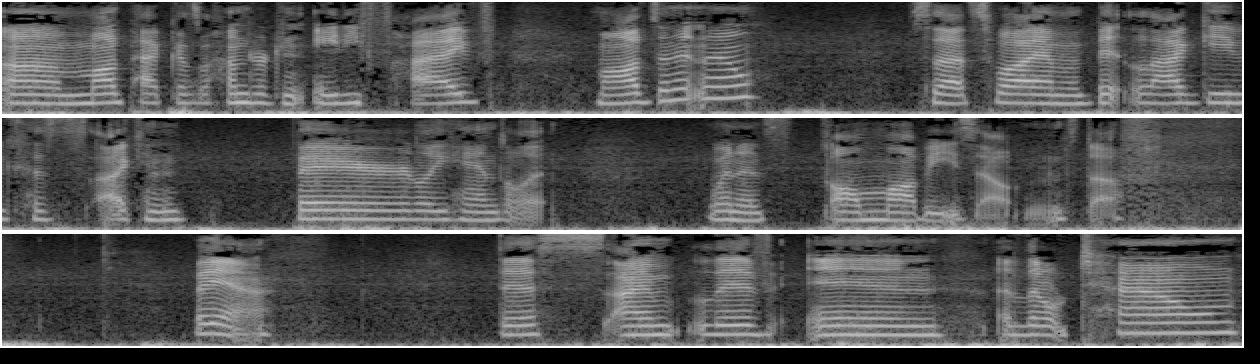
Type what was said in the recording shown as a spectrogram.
um, mod pack has 185 mods in it now, so that's why I'm a bit laggy because I can barely handle it when it's all mobbies out and stuff. But yeah, this I live in a little town,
